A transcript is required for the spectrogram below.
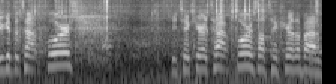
you get the top floors, you take care of top floors, I'll take care of the bottom.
